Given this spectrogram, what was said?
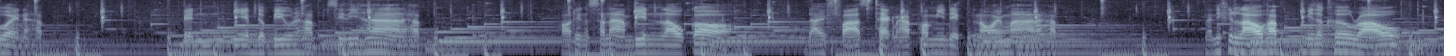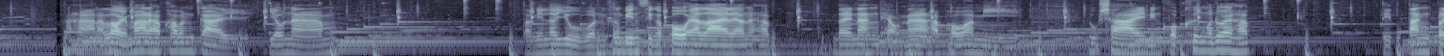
ด้วยนะครับ เป็น BMW นะครับซีรีส์5นะครับ พอถึงสนามบินเราก็ได้ Fast Tag นะครับ เพราะมีเด็กน้อยมานะครับ และนี่คือเราครับ Miracle เราอาหารอร่อยมากนะครับข้าวมันไก่เกี๊ยวน้ำตอนนี้เราอยู่บนเครื่องบินสิงคโปร์แอร์ไลน์แล้วนะครับ ได้นั่งแถวหน้าครับ เพราะว่ามีลูกชายหนึ่งขวบครึ่งมาด้วยครับ ติดตั้งเปล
